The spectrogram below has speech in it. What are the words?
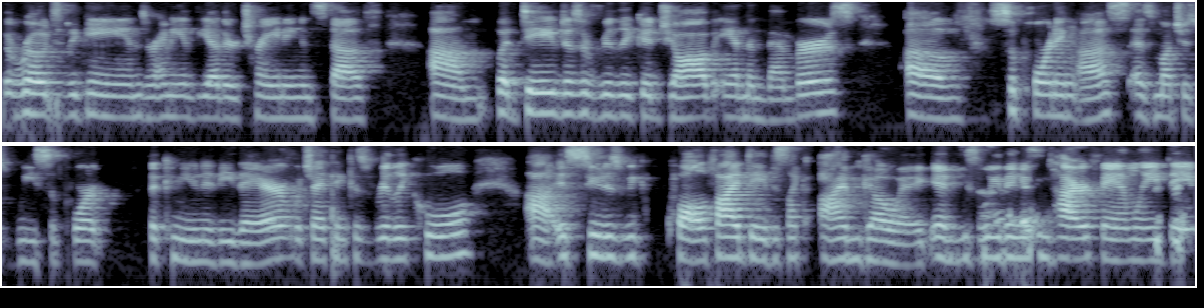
the road to the games or any of the other training and stuff. Um, but Dave does a really good job and the members of supporting us as much as we support the community there, which I think is really cool. Uh, as soon as we qualify, Dave is like, I'm going. And he's leaving his entire family, Dave,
